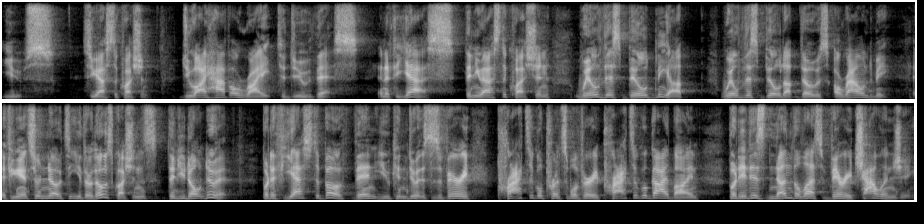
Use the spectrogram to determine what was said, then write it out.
use. So you ask the question Do I have a right to do this? And if yes, then you ask the question Will this build me up? Will this build up those around me? If you answer no to either of those questions, then you don't do it. But if yes to both, then you can do it. This is a very practical principle, a very practical guideline but it is nonetheless very challenging.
